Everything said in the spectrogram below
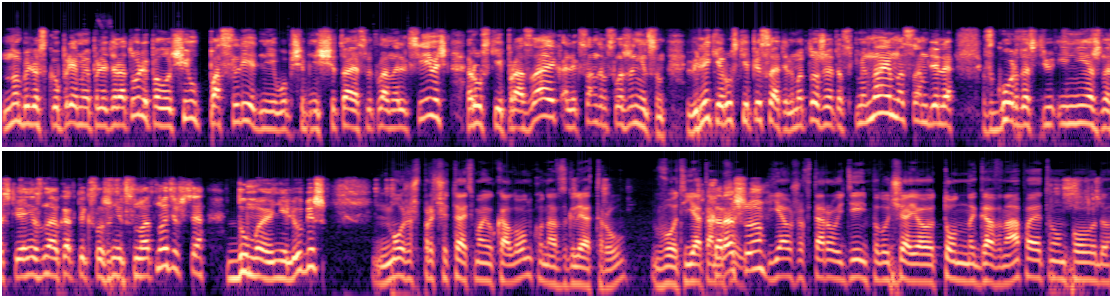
Нобелевскую премию по литературе получил последний, в общем, не считая Светланы Алексеевич, русский прозаик Александр Сложеницын, великий русский писатель. Мы тоже это вспоминаем, на самом деле, с гордостью и и нежностью. Я не знаю, как ты к Солженицыну относишься. Думаю, не любишь. Можешь прочитать мою колонку на взгляд.ру. Вот я там Хорошо. Уже, я уже второй день получаю тонны говна по этому поводу.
